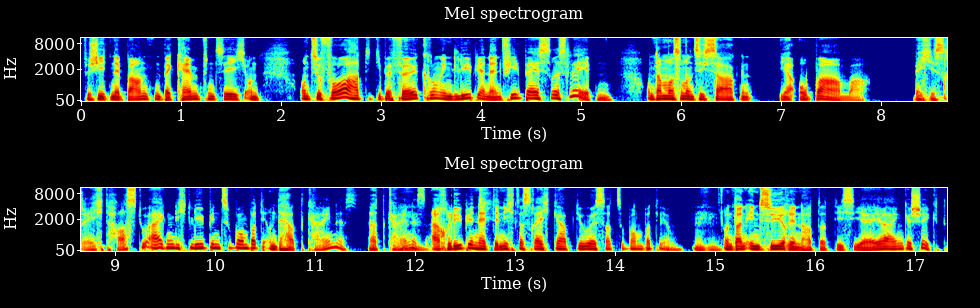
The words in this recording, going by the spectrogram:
verschiedene Banden bekämpfen sich und, und zuvor hatte die Bevölkerung in Libyen ein viel besseres Leben. Und da muss man sich sagen, ja, Obama, welches Recht hast du eigentlich, Libyen zu bombardieren? Und er hat keines. Er hat keines. Mhm. Auch Libyen hätte nicht das Recht gehabt, die USA zu bombardieren. Mhm. Und dann in Syrien hat er die CIA eingeschickt.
